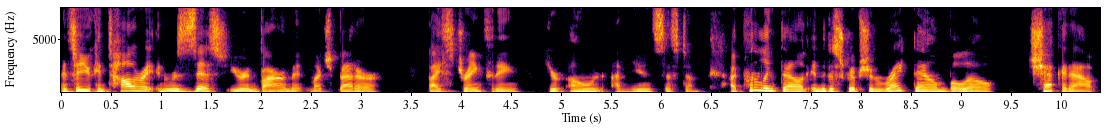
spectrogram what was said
And so you can tolerate and resist your environment much better by strengthening your own immune system. I put a link down in the description right down below. Check it out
